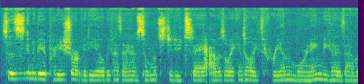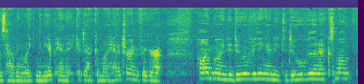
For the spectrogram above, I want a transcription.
So this is going to be a pretty short video because I have so much to do today. I was awake until like 3 in the morning because I was having like mini a panic attack in my head trying to figure out how I'm going to do everything I need to do over the next month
